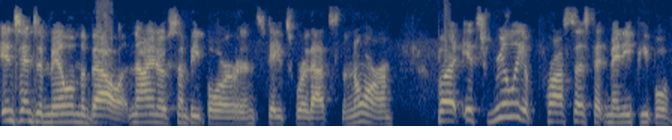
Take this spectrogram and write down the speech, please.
intend to mail in the ballot. Now, I know some people are in states where that's the norm, but it's really a process that many people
